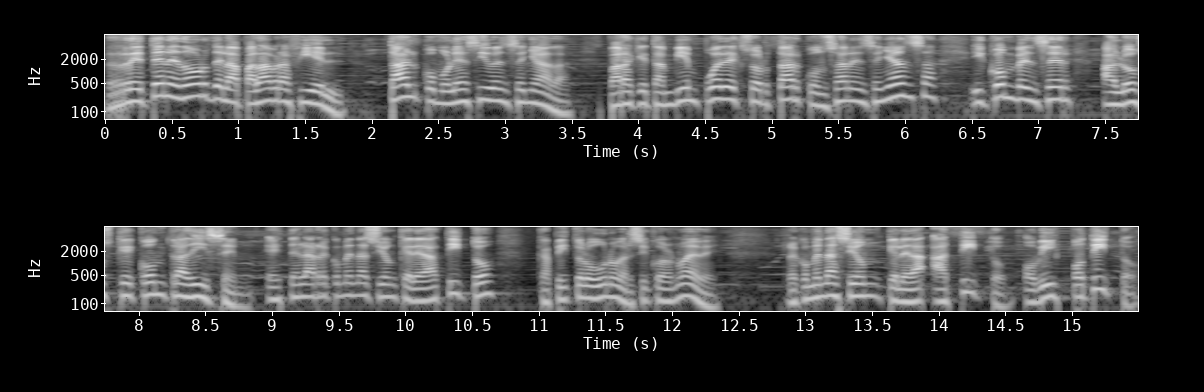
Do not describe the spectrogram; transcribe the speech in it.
retenedor de la palabra fiel, tal como le ha sido enseñada, para que también pueda exhortar con sana enseñanza y convencer a los que contradicen. Esta es la recomendación que le da Tito, capítulo 1, versículo 9. Recomendación que le da a Tito, obispo Tito.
